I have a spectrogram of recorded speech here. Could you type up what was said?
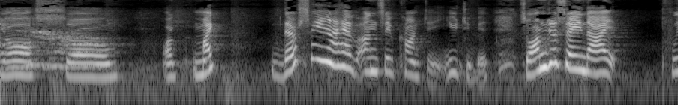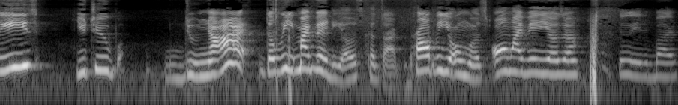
Yo, so uh, my they're saying I have unsafe content. YouTube is. So I'm just saying that please YouTube do not delete my videos because I probably almost all my videos are deleted. But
